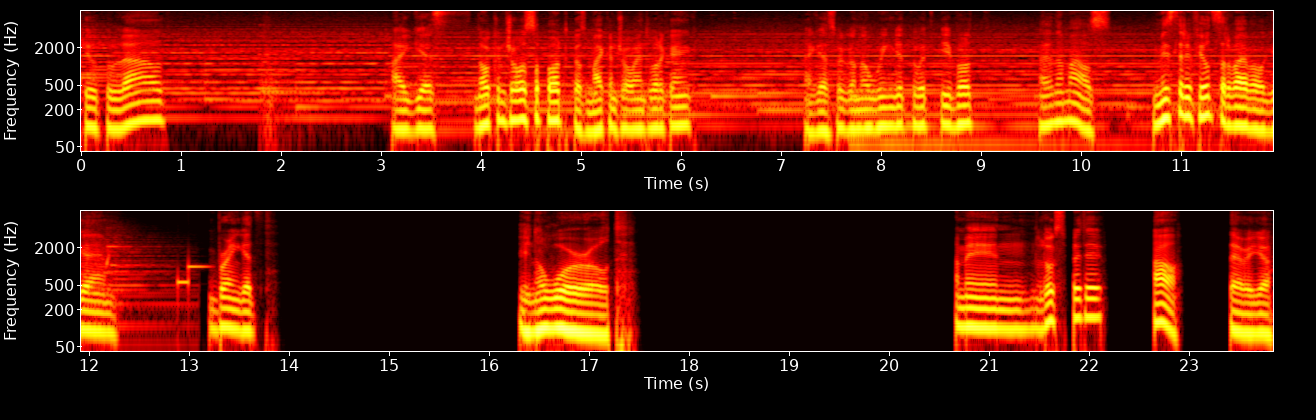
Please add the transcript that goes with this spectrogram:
Still too loud. I guess no controller support because my controller ain't working. I guess we're gonna wing it with keyboard and a mouse. Mystery Field Survival game. Bring it. In a world. I mean, looks pretty... Oh, there we go.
